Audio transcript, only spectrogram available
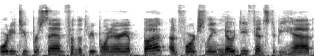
42% from the three point area, but unfortunately, no defense to be had.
